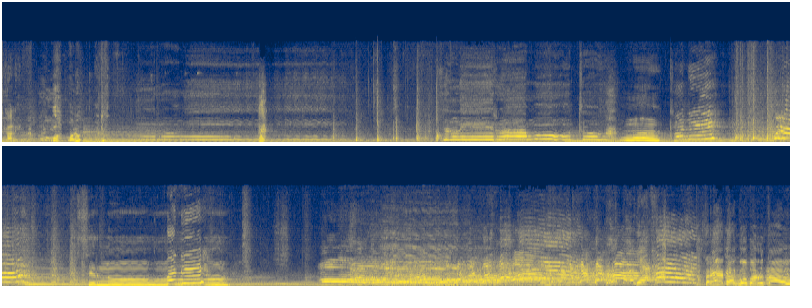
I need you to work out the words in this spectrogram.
sekali. Wah, waduh, waduh. Eh, Seliramu tuh Sirno Ternyata gue baru tahu.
